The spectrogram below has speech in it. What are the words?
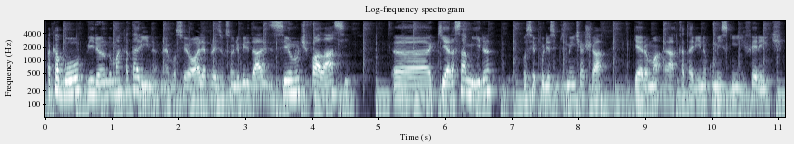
acabou virando uma Catarina, né? Você olha para a execução de habilidades e se eu não te falasse uh, que era Samira, você podia simplesmente achar que era uma, a Catarina com uma skin diferente,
